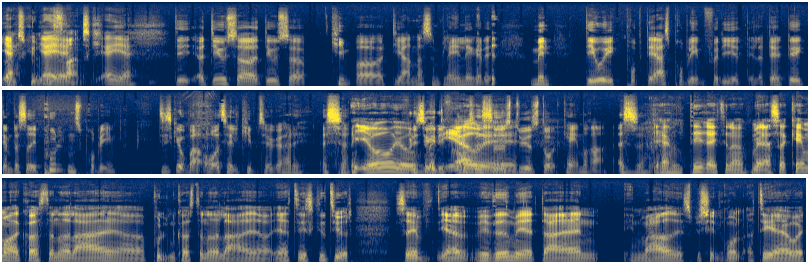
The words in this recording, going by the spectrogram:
Ja, Undskyld, ja, ja, fransk. Ja, ja. Det, og det er, jo så, det er jo så Kim og de andre, som planlægger det. Men det er jo ikke pro- deres problem, fordi at, eller det, det er ikke dem, der sidder i pultens problem. De skal jo bare overtale Kim til at gøre det. Altså, Jo, jo, fordi så men kan de det få er lov jo... til at sidde og øh, styre et stort kamera. Altså, Ja, det er rigtigt nok. Men altså, kameraet koster noget at lege, og pulten koster noget at lege, og ja, det er skide dyrt. Så jeg, jeg vil ved med, at der er en, en meget øh, speciel grund, og det er jo, at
